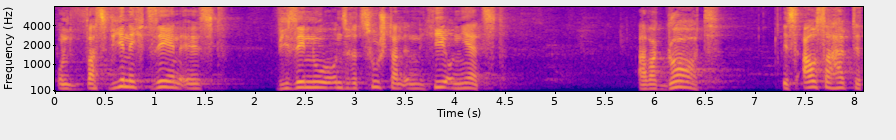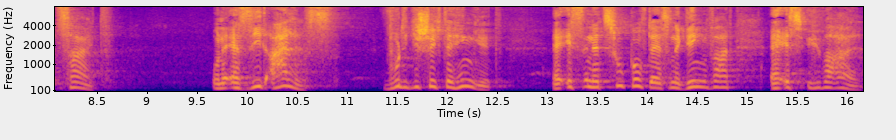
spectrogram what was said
Und was wir nicht sehen ist, wir sehen nur unseren Zustand in hier und jetzt. Aber Gott ist außerhalb der Zeit. Und er sieht alles, wo die Geschichte hingeht. Er ist in der Zukunft, er ist in der Gegenwart, er ist überall.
